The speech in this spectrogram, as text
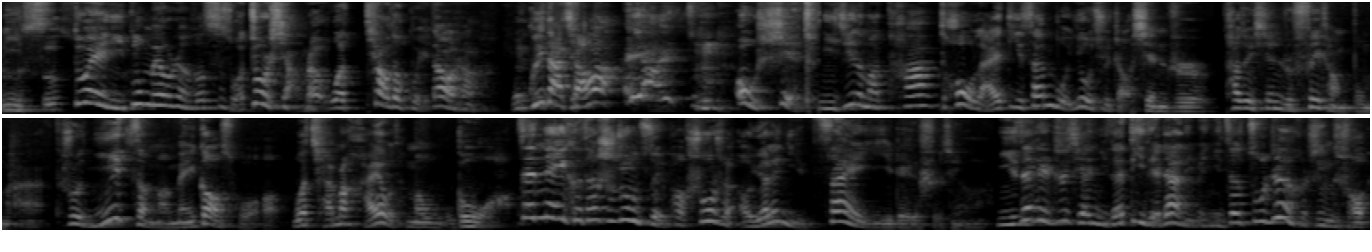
你对你都没有任何思索，就是想着我跳到轨道上。我鬼打墙了！哎呀，哦 shit！你记得吗？他后来第三部又去找先知，他对先知非常不满。他说：“你怎么没告诉我？我前面还有他妈五个我。”在那一刻，他是用嘴炮说出来。哦，原来你在意这个事情啊！你在这之前，你在地铁站里面，你在做任何事情的时候，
